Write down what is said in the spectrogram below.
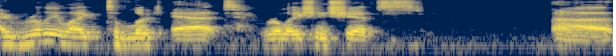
I really like to look at relationships uh,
